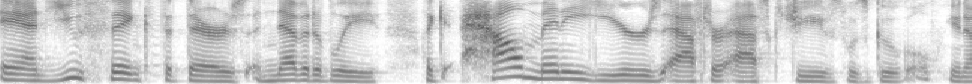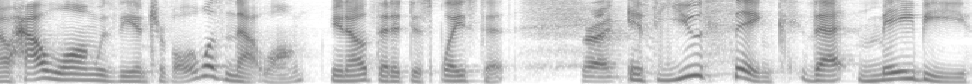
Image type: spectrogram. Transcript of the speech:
and you think that there's inevitably like how many years after ask jeeves was google? You know how long was the interval? It wasn't that long you know that it displaced it. Right. If you think that maybe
